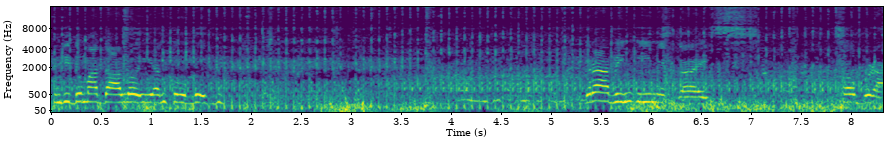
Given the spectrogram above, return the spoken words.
Hindi dumadaloy ang tubig. Grabing init guys. Sobra.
